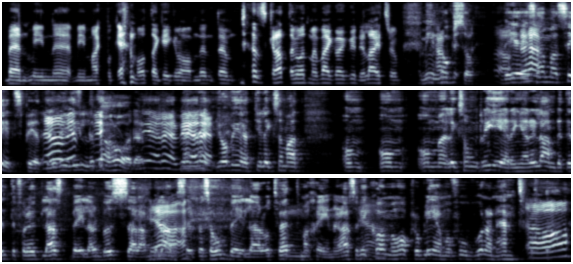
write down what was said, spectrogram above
Men men min, eh, min Macbook Air med 8 GB ram den, den, den skrattar åt mig varje gång jag går in i Lightroom. Min Han, också. Ja, vi är i samma sits Peter. Ja, vi ville bara ha den. Vi är det, vi är det. Jag vet ju liksom att om, om, om liksom regeringar i landet inte får ut lastbilar, bussar, ambulanser, ja. personbilar och tvättmaskiner. Alltså vi ja. kommer ha problem att få våran M2. Ja,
